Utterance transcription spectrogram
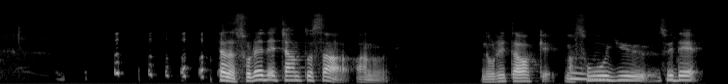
ただそれでちゃんとさあの乗れたわけ、まあ、うんうんそういう、それで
